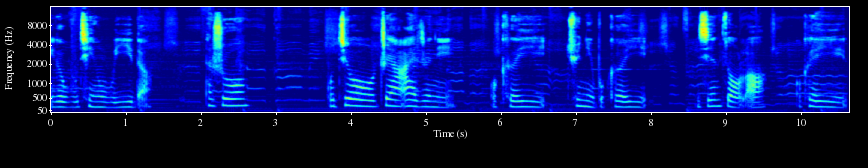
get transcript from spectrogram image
你个无情无义的。”他说：“我就这样爱着你，我可以，却你不可以。你先走了，我可以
